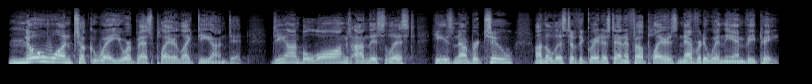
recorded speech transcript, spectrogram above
no one took away your best player like Deion did. Deion belongs on this list. He's number two on the list of the greatest NFL players never to win the MVP.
